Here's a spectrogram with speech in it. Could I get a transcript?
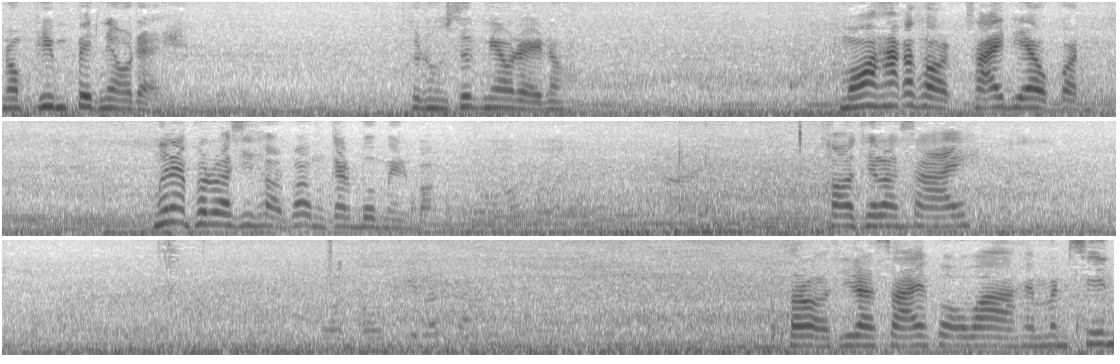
น้องพิมพ์เป็นแนวใดเพิ่นรู้สึกแนวใดเนาะ หมอหากระถอดซ้ายเดียวก่อน เมื่อนั้นพิ่นว่าสิถอดพร้อมกันบ่แม่นบ่ถอดเทละซ้ายถอดทีละซ้ายเพราะว่าให้มันสิ้น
